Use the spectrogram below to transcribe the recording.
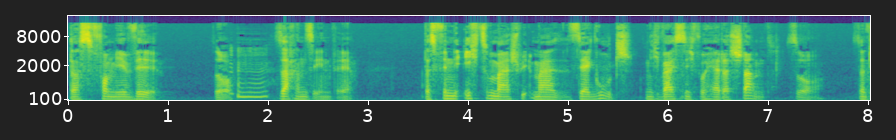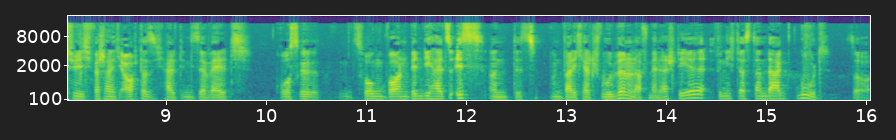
das von mir will, so Mhm. Sachen sehen will. Das finde ich zum Beispiel immer sehr gut. Und ich weiß nicht, woher das stammt. So. Ist natürlich wahrscheinlich auch, dass ich halt in dieser Welt großgezogen worden bin, die halt so ist. Und, das, und weil ich halt schwul bin und auf Männer stehe, finde ich das dann da gut. So.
